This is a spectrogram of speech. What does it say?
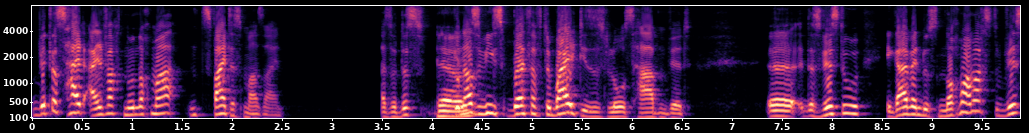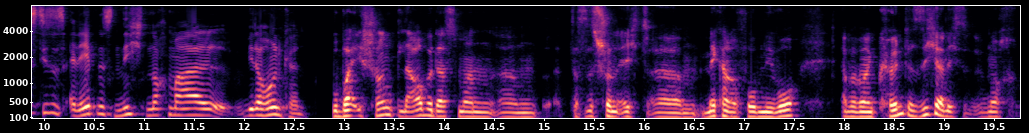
wird das halt einfach nur nochmal ein zweites Mal sein. Also das, ja. genauso wie es Breath of the Wild dieses Los haben wird. Äh, das wirst du, egal wenn du es nochmal machst, du wirst dieses Erlebnis nicht nochmal wiederholen können. Wobei ich schon glaube, dass man, ähm, das ist schon echt ähm, meckern auf hohem Niveau, aber man könnte sicherlich noch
